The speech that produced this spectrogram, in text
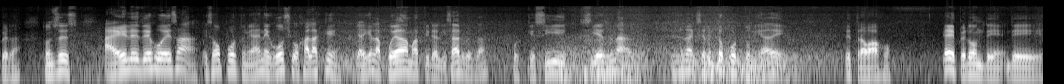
¿verdad? Entonces, a él les dejo esa, esa oportunidad de negocio, ojalá que, que alguien la pueda materializar, ¿verdad? Porque sí, sí es una, es una excelente oportunidad de, trabajo, eh, perdón, de, de,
